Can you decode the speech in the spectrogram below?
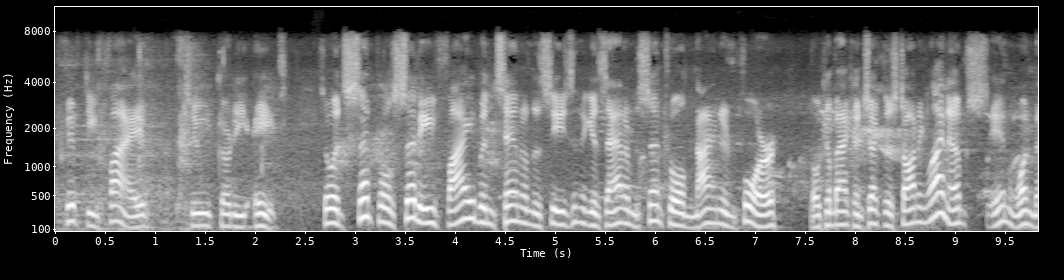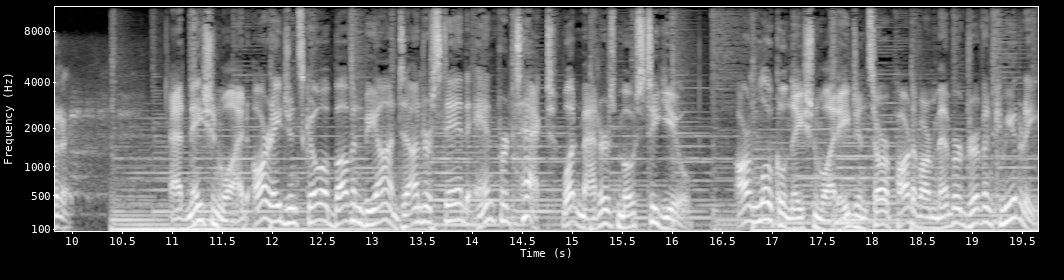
55 to 38. So it's Central City, 5 and 10 on the season against Adams Central, 9 and 4. We'll come back and check the starting lineups in one minute. At Nationwide, our agents go above and beyond to understand and protect what matters most to you. Our local nationwide agents are a part of our member driven community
